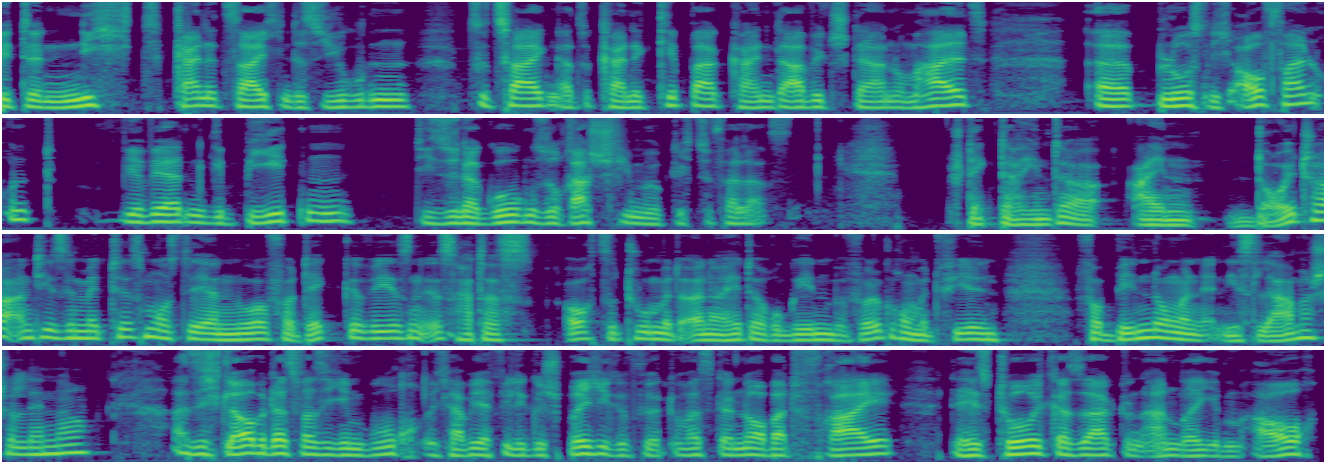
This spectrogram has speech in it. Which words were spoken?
bitte nicht keine Zeichen des Juden zu zeigen, also keine Kippa, kein Davidstern um Hals, äh, bloß nicht auffallen und wir werden gebeten, die Synagogen so rasch wie möglich zu verlassen. Steckt dahinter ein deutscher Antisemitismus, der nur verdeckt gewesen ist? Hat das auch zu tun mit einer heterogenen Bevölkerung, mit vielen Verbindungen in islamische Länder? Also ich glaube, das, was ich im Buch, ich habe ja viele Gespräche geführt und was der Norbert Frey, der Historiker, sagt und andere eben auch,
